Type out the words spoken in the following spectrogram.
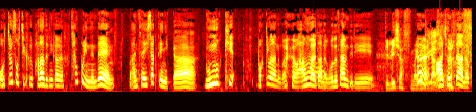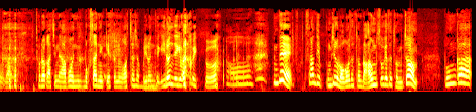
어쩔 수 없이 그 받아들이니까 참고 있는데, 만찬이 시작되니까, 묵묵히 먹기만 하는 거예요. 아무 말도 안 하고, 모든 사람들이. delicious, 막 이런 네. 얘기 안 아, 하고. 절대 안 하고, 막, 돌아가시는 아버님, 목사님께서는 어쩌셨고, 이런 얘기, 이런 얘기만 하고 있고. 어, 근데 사람들이 음식을 먹으면서 좀 마음 속에서 점점 뭔가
